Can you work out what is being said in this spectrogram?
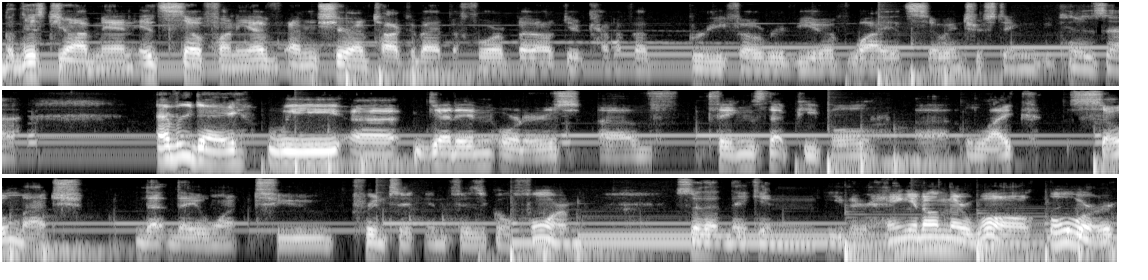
but this job, man, it's so funny. I've, I'm sure I've talked about it before, but I'll give kind of a brief overview of why it's so interesting because uh, every day we uh, get in orders of things that people uh, like so much that they want to print it in physical form so that they can either hang it on their wall or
